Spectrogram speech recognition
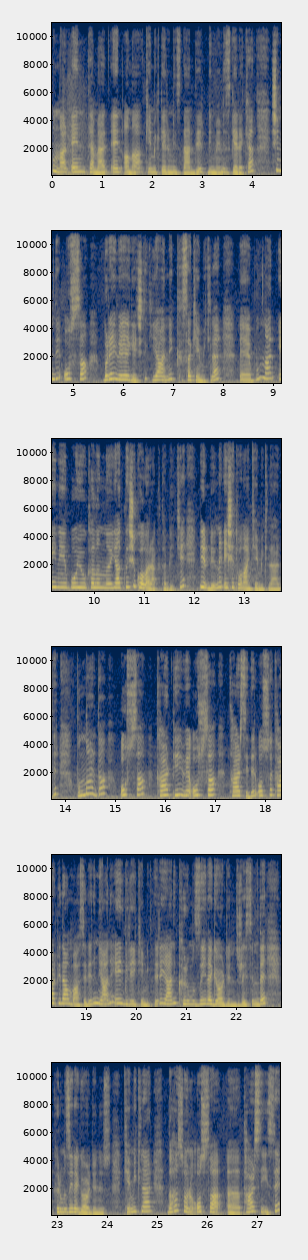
Bunlar en temel, en ana kemiklerimizdendir bilmemiz gereken. Şimdi ossa brevia'ya geçtik. Yani kısa kemikler. E, bunlar eni, boyu, kalınlığı yaklaşık olarak tabii ki birbirine eşit olan kemiklerdir. Bunlar da ossa carpi ve ossa tarsidir. Ossa carpi'den bahsedelim. Yani el bileği kemikleri yani kırmızıyla gördüğünüz resimde kırmızıyla gördüğünüz kemikler. Daha sonra ossa e, tarsi ise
